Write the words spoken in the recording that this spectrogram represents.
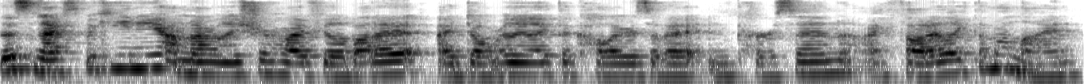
This next bikini, I'm not really sure how I feel about it. I don't really like the colors of it in person. I thought I liked them online.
